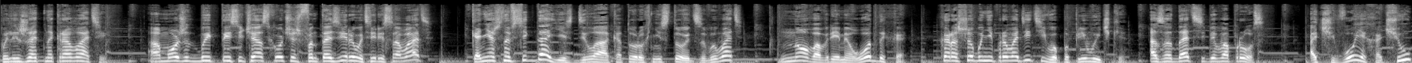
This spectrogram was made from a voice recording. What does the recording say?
полежать на кровати. А может быть, ты сейчас хочешь фантазировать и рисовать? Конечно, всегда есть дела, о которых не стоит забывать, но во время отдыха хорошо бы не проводить его по привычке, а задать себе вопрос, а чего я хочу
